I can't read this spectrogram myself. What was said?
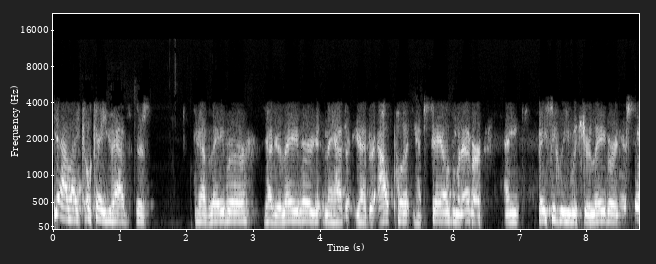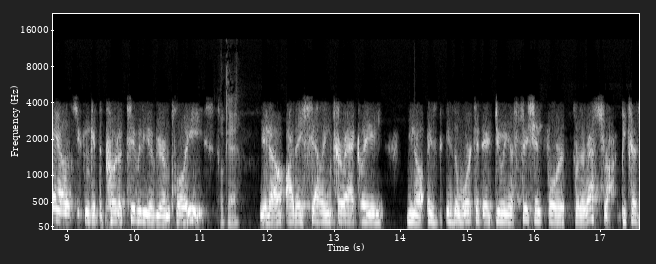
Yeah, like okay, you have there's you have labor, you have your labor, and they have you have your output, you have sales and whatever, and basically with your labor and your sales, you can get the productivity of your employees. Okay. You know, are they selling correctly? You know, is is the work that they're doing efficient for for the restaurant? Because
